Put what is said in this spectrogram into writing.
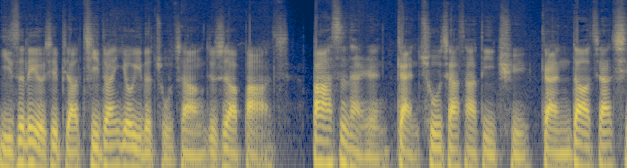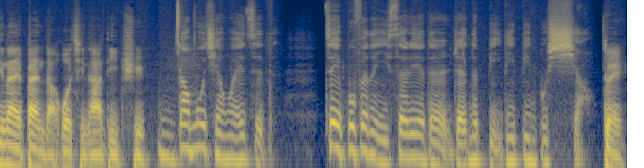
以色列有些比较极端右翼的主张，就是要把巴勒斯坦人赶出加沙地区，赶到加西奈半岛或其他地区。嗯，到目前为止，这一部分的以色列的人的比例并不小。对，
